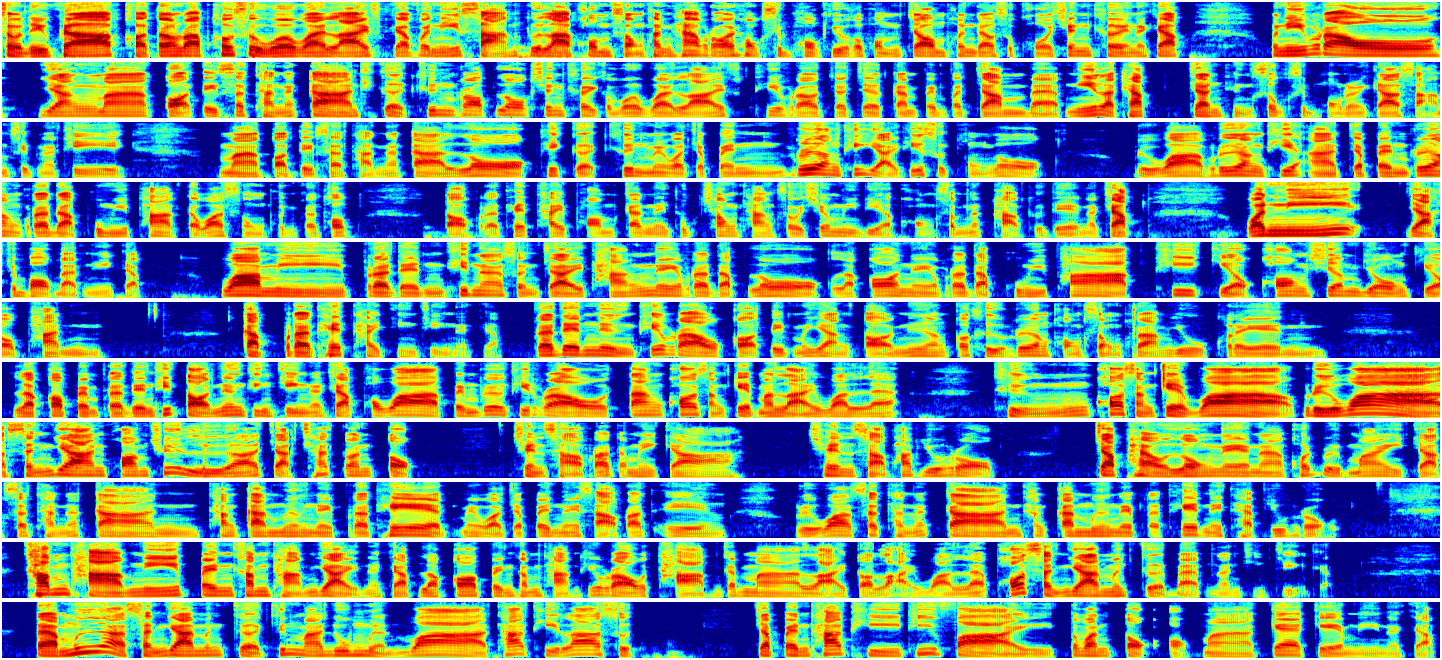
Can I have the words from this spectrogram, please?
สวัสดีครับ ขอต้อนรับเข้าสู่ Worldwide Life ครับ วันนี้ 3 ตุลาคม 2566 อยู่กับผมจอมพลดาวสุขโขเช่นเคยนะครับ วันนี้เรายังมาเกาะติดสถานการณ์ที่เกิดขึ้นรอบโลกเช่นเคยกับ Worldwide Life ที่เราจะเจอกันเป็นประจำแบบนี้แหละครับ จันถึงศุกร์ 16นาฬิกา30 นาที มาเกาะติดสถานการณ์โลกที่เกิดขึ้นไม่ว่าจะเป็นเรื่องที่ใหญ่ที่สุดของโลก หรือว่าเรื่องที่อาจจะเป็นเรื่องระดับภูมิภาค แต่ว่าส่งผลกระทบต่อประเทศไทยพร้อมกันในทุกช่องทางโซเชียลมีเดียของสำนักข่าว Today นะครับ วันนี้อยากจะบอกแบบนี้ครับ ว่ามีประเด็นที่น่าสนใจทั้งในระดับโลก แล้วก็ในระดับภูมิภาคที่เกี่ยวข้องเชื่อมโยงเกี่ยวพันกับประเทศไทยจริง ๆ นะครับ ประเด็นหนึ่งที่เราเกาะติดมาอย่างต่อเนื่องก็คือเรื่องของสงครามยูเครน แล้วก็เป็นประเด็นที่ต่อเนื่องจริง ๆ นะครับ เพราะว่าเป็นเรื่องที่เราตั้งข้อสังเกตมาหลายวันแล้ว ถึงข้อสังเกตว่า หรือว่าสัญญาณความช่วยเหลือจากชาติตะวันตก เช่นสหรัฐอเมริกา เช่นสหภาพยุโรป จะแผ่วลงในอนาคตหรือไม่จากสถานการณ์ทางการเมืองในประเทศ ไม่ว่าจะเป็นในสหรัฐเอง หรือว่าสถานการณ์ทางการเมืองในประเทศในแถบยุโรปคำถามนี้เป็นคำถามใหญ่นะครับ แล้วก็เป็นคำถามที่เราถามกันมาหลายต่อหลายวัน แล้วเพราะสัญญาณมันเกิดแบบนั้นจริงๆครับ แต่เมื่อสัญญาณมันเกิดขึ้นมาดูเหมือนว่าท่าทีล่าสุดจะเป็นท่าทีที่ฝ่ายตะวันตกออกมาแก้เกมนี้นะครับ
